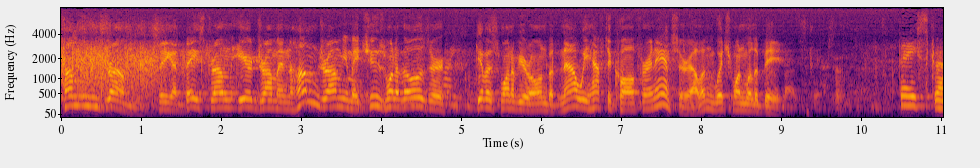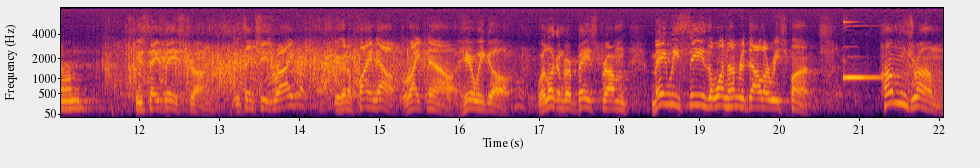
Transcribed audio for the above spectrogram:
Humdrum. So you got bass drum, eardrum, and humdrum. You may choose one of those or give us one of your own, but now we have to call for an answer, Ellen. Which one will it be? Bass drum. You say bass drum. You think she's right? You're going to find out right now. Here we go. We're looking for bass drum. May we see the $100 response? Humdrum.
